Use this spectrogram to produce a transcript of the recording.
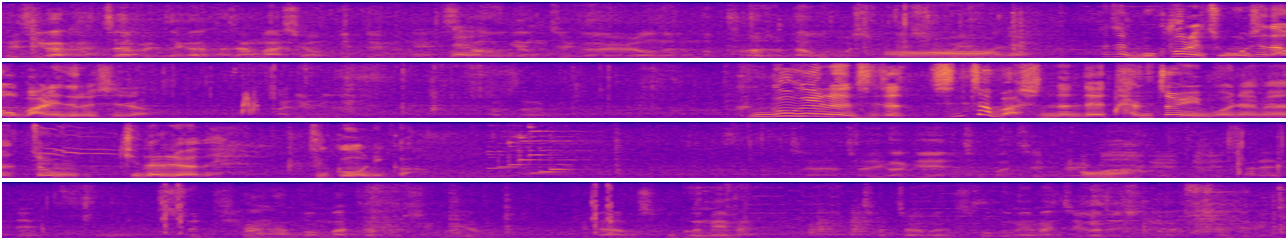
돼지가 갓 잡을 때가 가장 맛이 없기 때문에 네. 사후 경직을 어느 정도 풀어줬다고 보시면 어, 되시고요. 네. 사실 목소리 좋으시다고 많이 들으시죠? 아닙니다. 감사합니다. 근고기는 진짜 진짜 맛있는데 단점이 뭐냐면 좀 기다려야 돼. 두꺼우니까. 자, 저희 가게 첫 번째. 별미를 드릴 차례인데 숯향 한번 맡아보시고요. 그 다음 소금의 맛. 첫 점은 소금의 맛 찍어 드시는 걸 추천드립니다.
